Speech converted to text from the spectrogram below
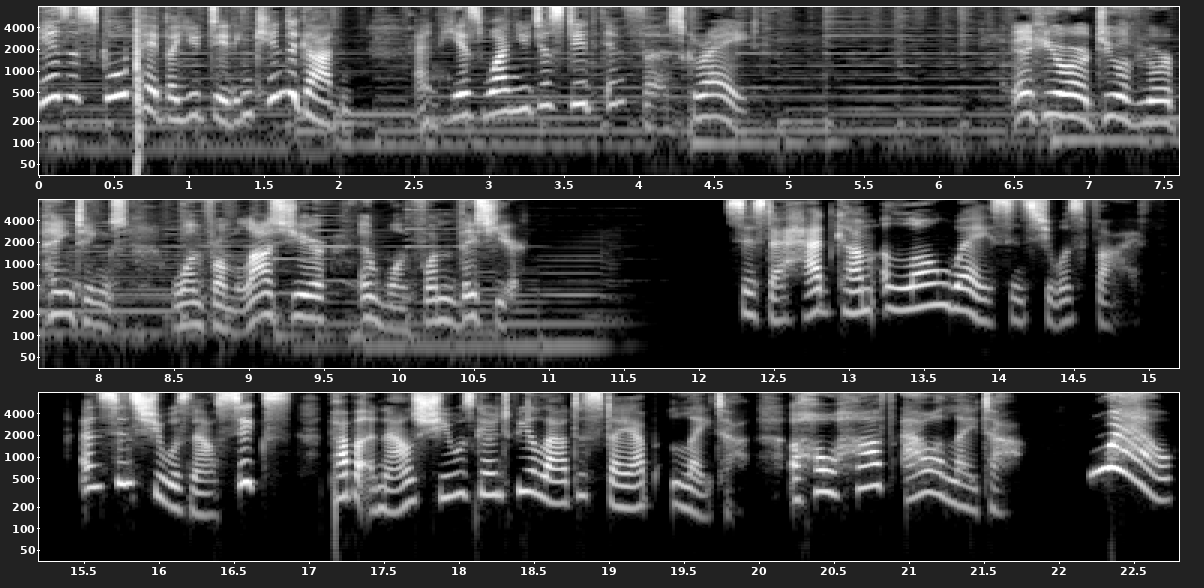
here's a school paper you did in kindergarten, and here's one you just did in first grade. And here are two of your paintings, one from last year and one from this year. Sister had come a long way since she was five. And since she was now six, Papa announced she was going to be allowed to stay up later, a whole half hour later. Wow,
